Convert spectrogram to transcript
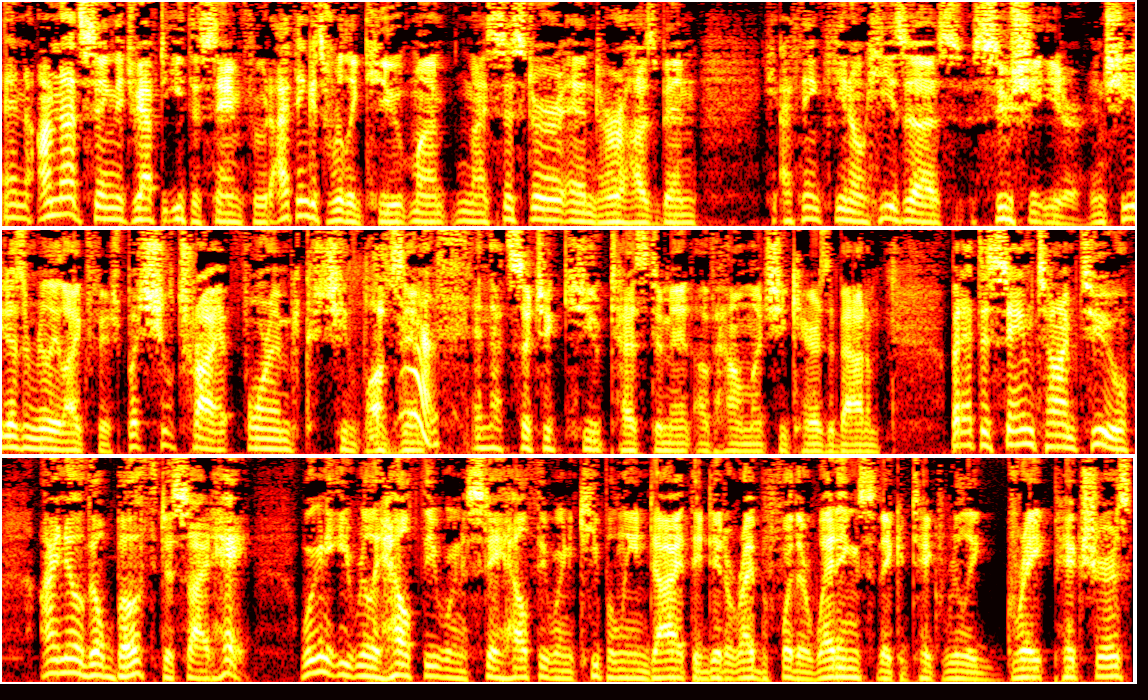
And I'm not saying that you have to eat the same food. I think it's really cute. My my sister and her husband I think, you know, he's a sushi eater and she doesn't really like fish, but she'll try it for him because she loves yes. him. And that's such a cute testament of how much she cares about him. But at the same time, too, I know they'll both decide, hey, we're going to eat really healthy. We're going to stay healthy. We're going to keep a lean diet. They did it right before their wedding so they could take really great pictures.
